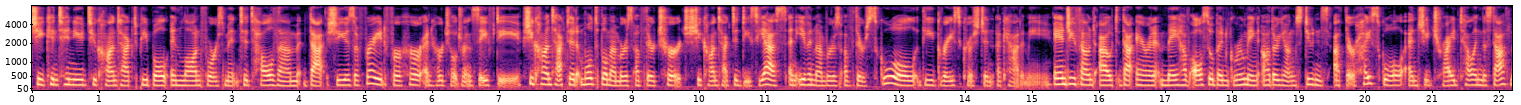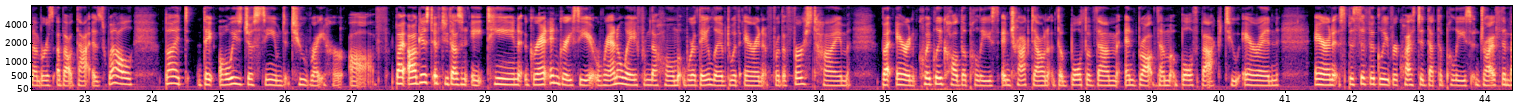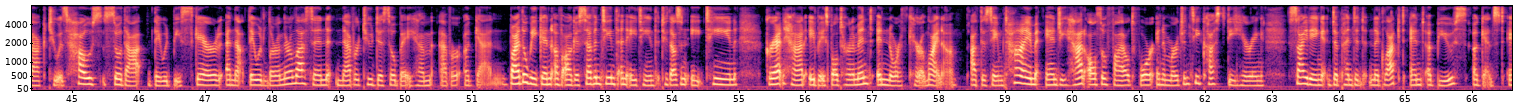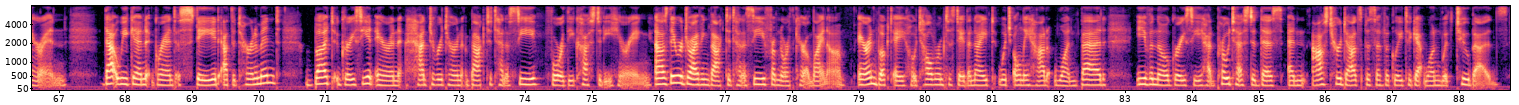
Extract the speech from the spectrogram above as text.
she continued to contact people in law enforcement to tell them that she is afraid for her and her children's safety. She contacted multiple members of their church, she contacted DCS, and even members of their school, the Grace Christian Academy. Angie found out that Aaron may have also been grooming other young students at their high school, and she tried telling the staff members about that as well, but they always just seemed to write her off. By August of 2018, Grant and Gracie ran away from the home where they lived with Aaron for the first time, but Aaron quickly called the police and tracked down the both of them and brought them both back to Aaron. Aaron specifically requested that the police drive them back to his house so that they would be scared and that they would learn their lesson never to disobey him ever again. By the weekend of August 17th and 18th, 2018, Grant had a baseball tournament in North Carolina. At the same time, Angie had also filed for an emergency custody hearing citing dependent neglect and abuse against Aaron. That weekend, Grant stayed at the tournament, but Gracie and Aaron had to return back to Tennessee for the custody hearing. As they were driving back to Tennessee from North Carolina, Aaron booked a hotel room to stay the night, which only had one bed, even though Gracie had protested this and asked her dad specifically to get one with two beds.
